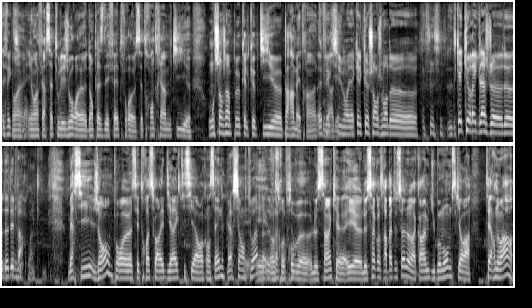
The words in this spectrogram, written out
Effectivement. Ouais, et on va faire ça tous les jours euh, dans Place des Fêtes pour euh, cette rentrée un qui, euh, on change un peu quelques petits paramètres. Hein. Effectivement, il y a quelques changements de. quelques réglages de, de- de départ. voilà. Merci Jean pour ces trois soirées de direct ici à Rock en Seine. Merci Antoine. Et on se retrouve le 5. euh, Et le 5, on sera pas tout seul, on a quand même du beau monde parce qu'il y aura Terre Noire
